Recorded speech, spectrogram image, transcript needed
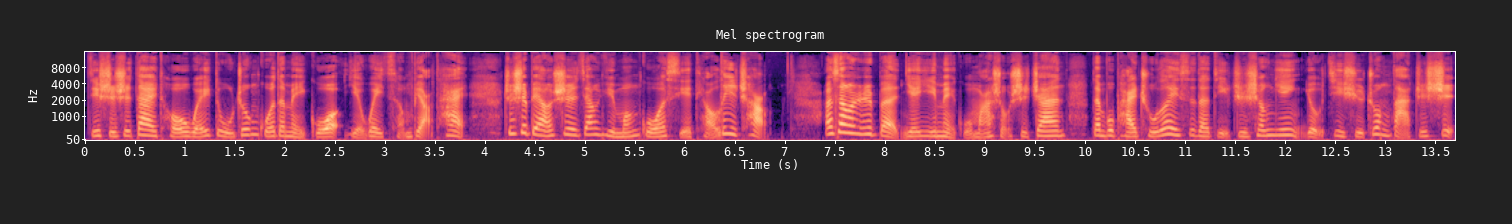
即使是带头围堵中国的美国，也未曾表态，只是表示将与盟国协调立场。而像日本也以美国马首是瞻，但不排除类似的抵制声音有继续壮大之势。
